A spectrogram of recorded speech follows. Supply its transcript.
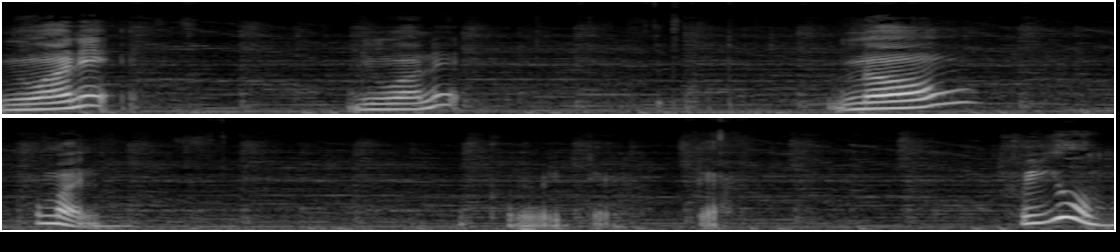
want it? You want it? No? Come on. Put it right there. There. For you.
